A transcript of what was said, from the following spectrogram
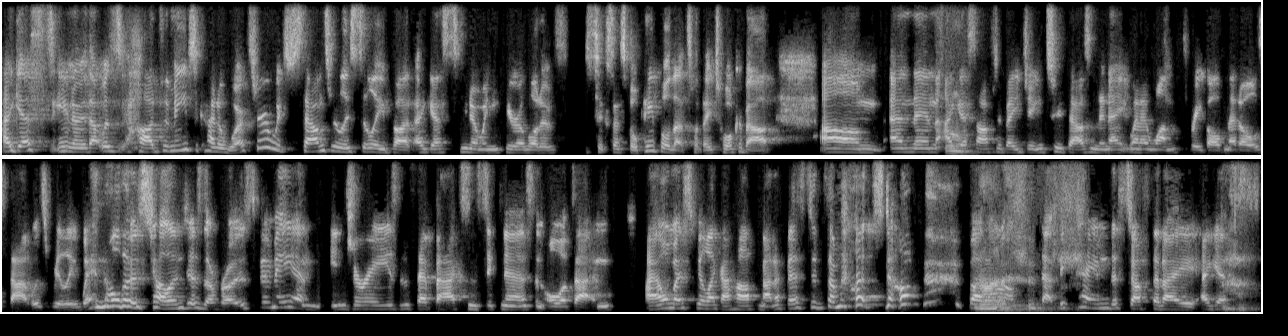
I guess, you know, that was hard for me to kind of work through, which sounds really silly, but I guess, you know, when you hear a lot of successful people, that's what they talk about. Um, and then. I guess after Beijing 2008, when I won three gold medals, that was really when all those challenges arose for me and injuries and setbacks and sickness and all of that. And I almost feel like I half manifested some of that stuff, but um, that became the stuff that I, I guess,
